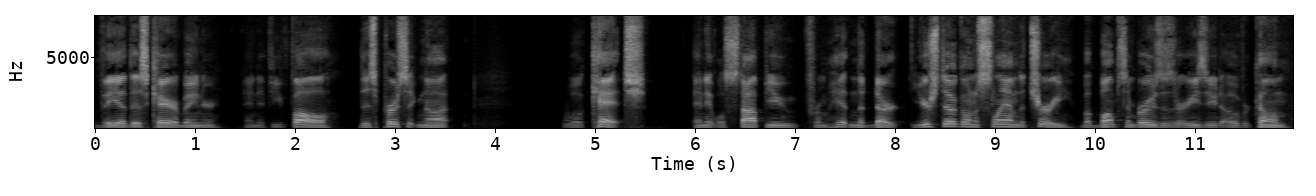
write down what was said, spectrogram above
via this carabiner. And if you fall, this Prusik knot will catch and it will stop you from hitting the dirt. You're still going to slam the tree, but bumps and bruises are easy to overcome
